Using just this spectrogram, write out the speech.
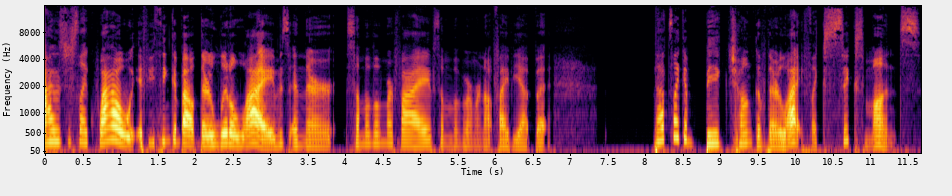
I was just like, wow, if you think about their little lives and they're some of them are 5, some of them are not 5 yet, but that's like a big chunk of their life. Like 6 months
